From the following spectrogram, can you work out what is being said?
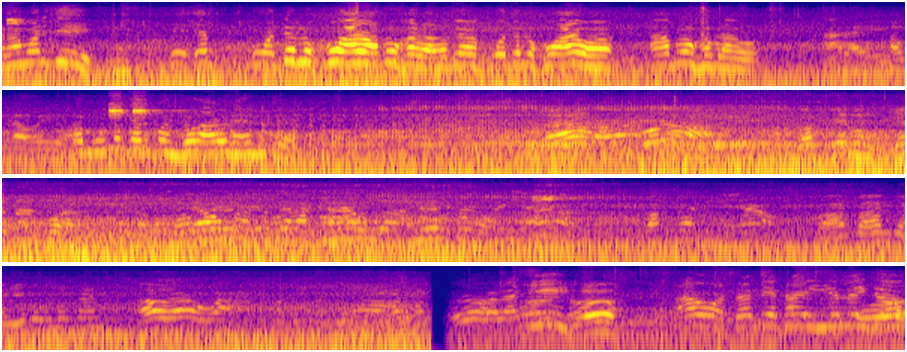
રમણજી પોતે લોકો આવ્યો આપણો ખબર કે પોતે લોકો આવ્યો આપણો ખવડાવો હું? તો ત્યારે પંચોળ આવ્યો ને એમ કે દેખાય એ લઈ જાઓ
